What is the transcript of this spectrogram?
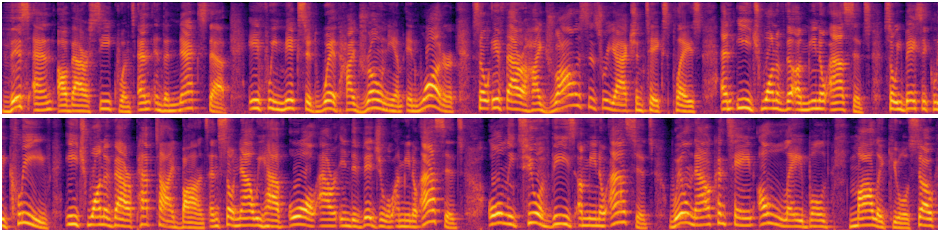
this end of our sequence. And in the next step, if we mix it with hydronium in water, so if our hydrolysis reaction takes place and each one of the amino acids, so we basically cleave each one of our peptide bonds. And so now we have all our individual amino acids only two of these amino acids will now contain a labeled molecule. So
